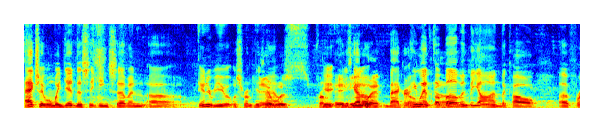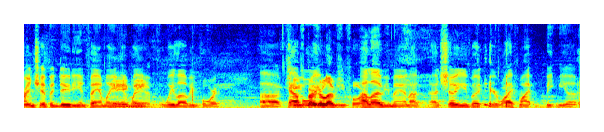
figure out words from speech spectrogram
actually, when we did the Seeking Seven uh, interview, it was from his It house. was from. He, he has got a went, background. oh he went above and beyond the call of friendship and duty and family, Amen. and we we love him for it. Uh, Cowboy, Cheeseburger loves you for it. I love you, man. I, I'd show you, but your wife might beat me up.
